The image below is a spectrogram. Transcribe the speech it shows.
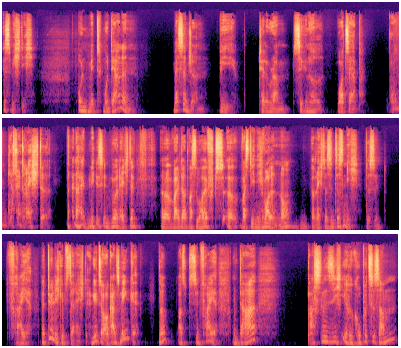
ist wichtig. Und mit modernen Messengern wie Telegram, Signal, WhatsApp. Oh, das sind Rechte. Nein, nein, wir sind nur Rechte, äh, weil dort was läuft, äh, was die nicht wollen. Ne? Rechte sind das nicht. Das sind Freie. Natürlich gibt es da Rechte. Da gibt es auch ganz Linke. Ne? Also das sind Freie. Und da basteln sich ihre Gruppe zusammen,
